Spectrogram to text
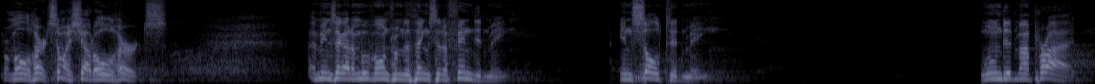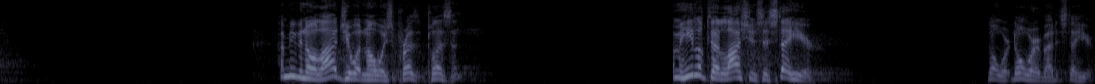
From old hurts. Somebody shout, old hurts. That means I got to move on from the things that offended me, insulted me, wounded my pride. I mean, even know Elijah wasn't always pleasant? I mean, he looked at Elisha and said, Stay here. Don't worry, don't worry about it. Stay here.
